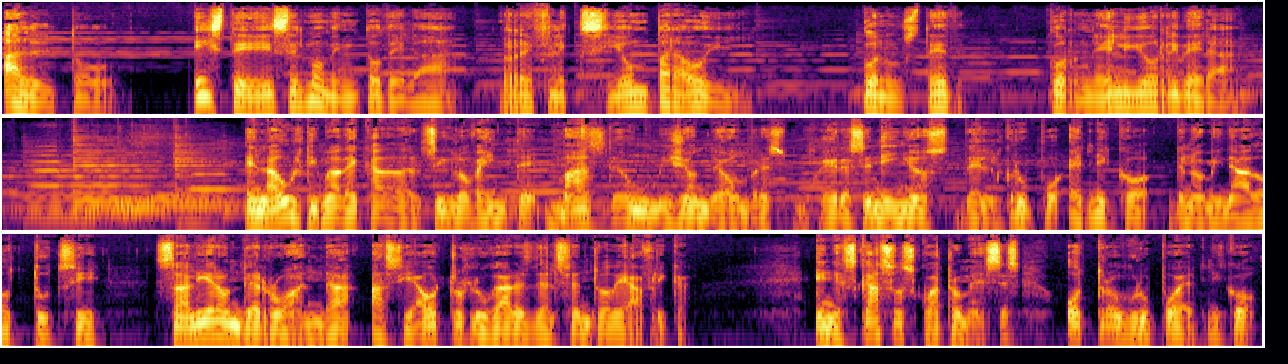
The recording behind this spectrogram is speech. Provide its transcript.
Alto. Este es el momento de la reflexión para hoy. Con usted, Cornelio Rivera. En la última década del siglo XX, más de un millón de hombres, mujeres y niños del grupo étnico denominado Tutsi salieron de Ruanda hacia otros lugares del centro de África. En escasos cuatro meses, otro grupo étnico,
